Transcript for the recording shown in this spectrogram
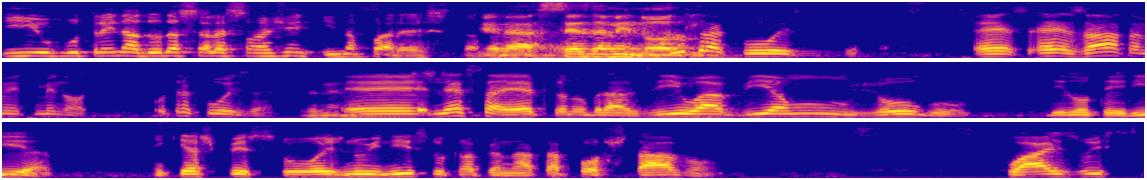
E o, o treinador da seleção argentina, parece também. Era César Menotti. Outra coisa. É, é exatamente, Menotti. Outra coisa. É, nessa época no Brasil havia um jogo de loteria em que as pessoas no início do campeonato apostavam quais os,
